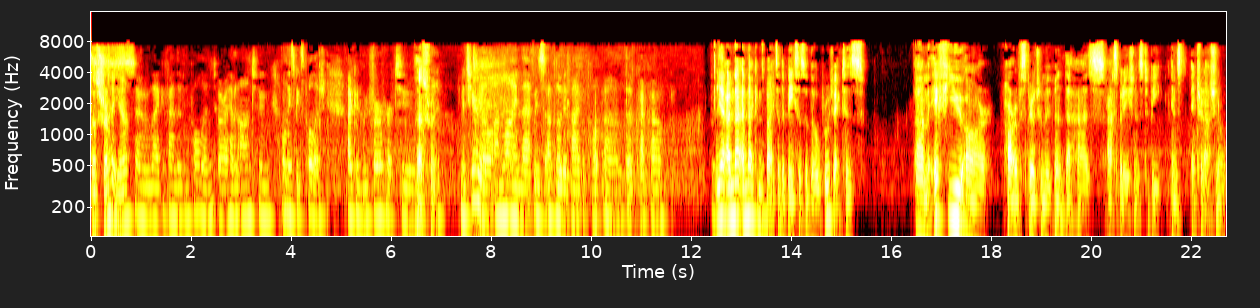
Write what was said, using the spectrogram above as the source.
That's right, yeah. So, like, if I live in Poland or I have an aunt who only speaks Polish, I could refer her to. That's right material online that was uploaded by the uh, the Krakow. Yeah, and that and that comes back to the basis of the whole project is, um, if you are part of a spiritual movement that has aspirations to be in, international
